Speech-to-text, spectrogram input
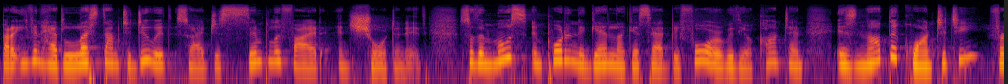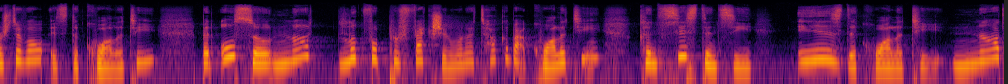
but I even had less time to do it, so I just simplified and shortened it. So, the most important, again, like I said before, with your content is not the quantity, first of all, it's the quality, but also not look for perfection. When I talk about quality, consistency is the quality, not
